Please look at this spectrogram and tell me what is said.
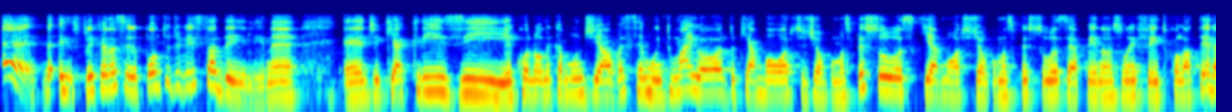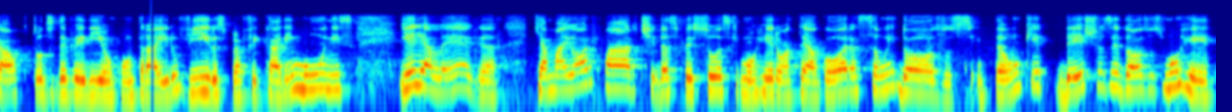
É, explicando assim, do ponto de vista dele, né, é de que a crise econômica mundial vai ser muito maior do que a morte de algumas pessoas, que a morte de algumas pessoas é apenas um efeito colateral, que todos deveriam contrair o vírus para ficar imunes, e ele alega que a maior parte das pessoas que morreram até agora são idosos, então que deixe os idosos morrer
